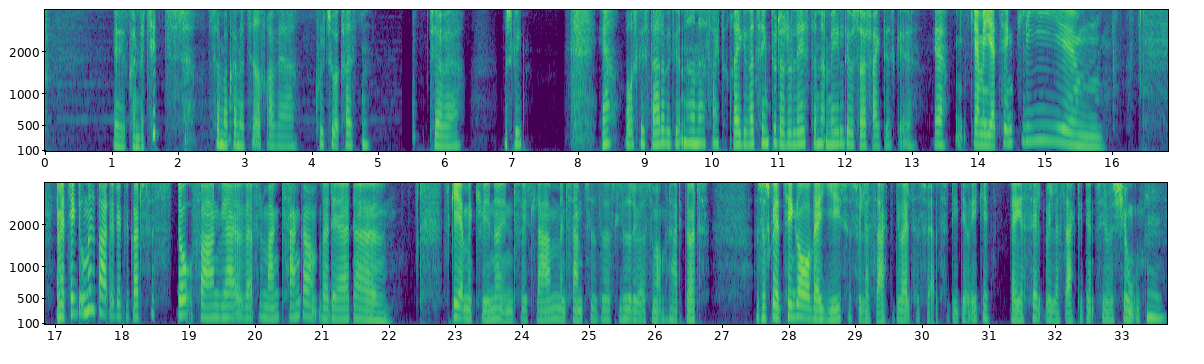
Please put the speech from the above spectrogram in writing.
øh, konvertit, som er konverteret fra at være kulturkristen til at være muslim. Ja, hvor skal vi starte og begynde, havde han sagt. Rikke, hvad tænkte du, da du læste den her mail? Det er jo så faktisk, øh, ja. Jamen, jeg tænkte lige... Øh... Jamen, jeg tænkte umiddelbart, at jeg kan godt forstå faren. Vi har jo i hvert fald mange tanker om, hvad det er, der sker med kvinder inden for islam, men samtidig så lyder det jo også, som om hun har det godt. Og så skulle jeg tænke over, hvad Jesus ville have sagt. Det var altid svært, fordi det er jo ikke hvad jeg selv ville have sagt i den situation. Mm.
